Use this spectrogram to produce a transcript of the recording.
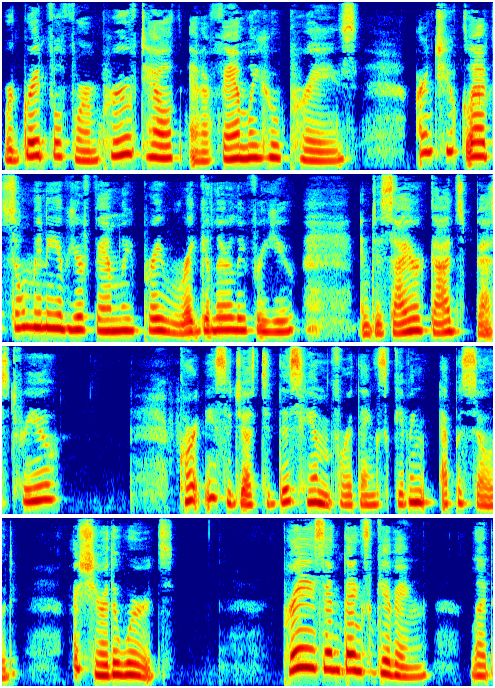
We're grateful for improved health and a family who prays. Aren't you glad so many of your family pray regularly for you and desire God's best for you? Courtney suggested this hymn for a Thanksgiving episode. I share the words Praise and thanksgiving let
